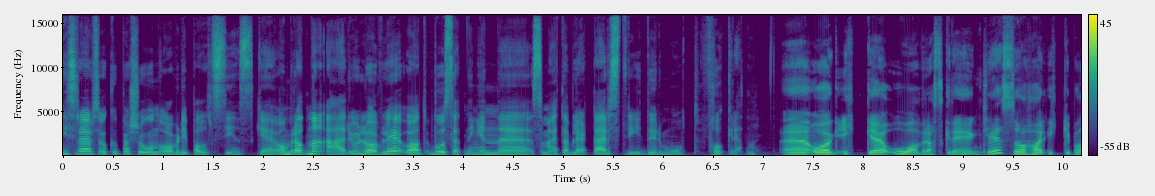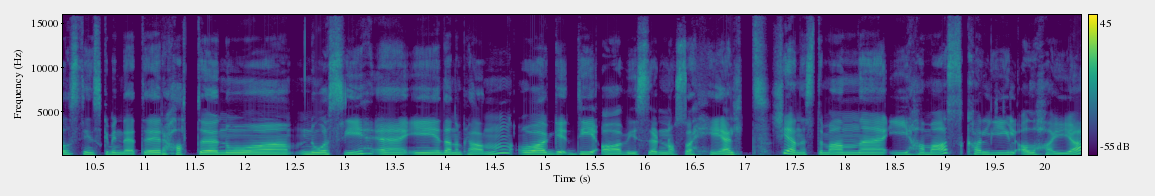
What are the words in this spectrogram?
Israels okkupasjon over de palestinske områdene er ulovlig, og at bosetningen eh, som er etablert der, strider mot folkeretten. Eh, og ikke overraskende, egentlig, så har ikke palestinske myndigheter hatt eh, noe, noe, å si eh, i denne planen, og de avviser den også helt. Tjenestemann eh, i Hamas, Khalil al-Haya,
